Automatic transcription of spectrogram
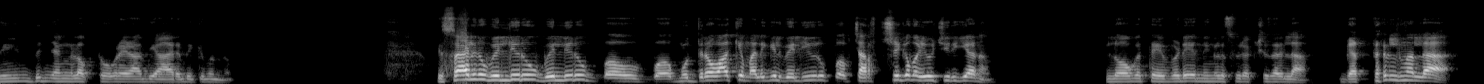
വീണ്ടും ഞങ്ങൾ ഒക്ടോബർ ഏഴാം തീയതി ആരംഭിക്കുമെന്നും. ഇസ്രായേലിന് വലിയൊരു വലിയൊരു മുദ്രാവാക്യം അല്ലെങ്കിൽ വലിയൊരു ചർച്ചക വഴിവെച്ചിരിക്കുകയാണ് ലോകത്ത് എവിടെയും നിങ്ങൾ സുരക്ഷിതരല്ല. ഖത്തറിൽ നിന്നല്ല.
